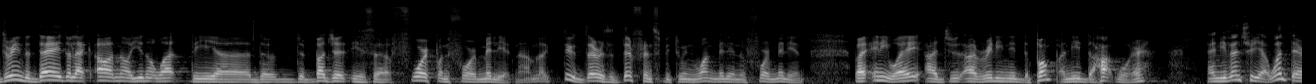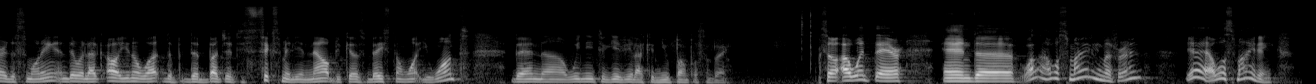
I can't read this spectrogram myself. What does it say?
during the day, they're like, oh no, you know what? The uh, the the budget is uh, 4.4 million. And I'm like, dude, there is a difference between 1 million and 4 million. But anyway, I just I really need the pump. I need the hot water. And eventually, I went there this morning, and they were like, oh, you know what? The the budget is 6 million now because based on what you want, then uh, we need to give you like a new pump or something. So I went there, and uh, well, I was smiling, my friend. Yeah, I was smiling.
